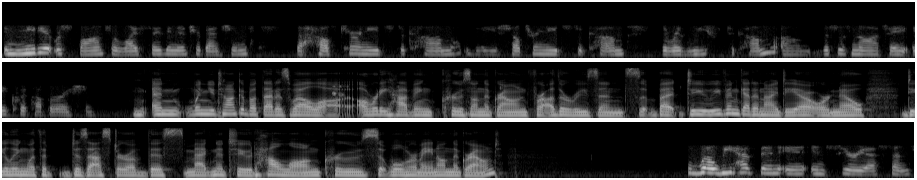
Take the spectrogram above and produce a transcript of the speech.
immediate response or life saving interventions, the healthcare needs to come, the shelter needs to come, the relief to come. Um, this is not a, a quick operation. And when you talk about that as well, uh, already having crews on the ground for other reasons, but do you even get an idea or know, dealing with a disaster of this magnitude, how long crews will remain on the ground? Well, we have been in, in Syria since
